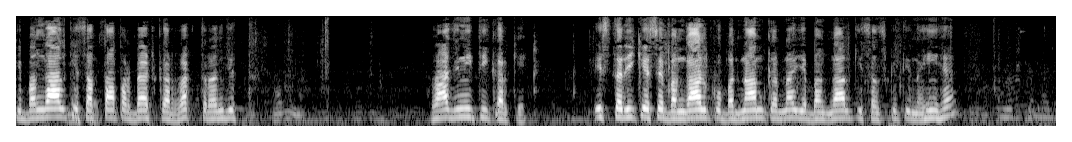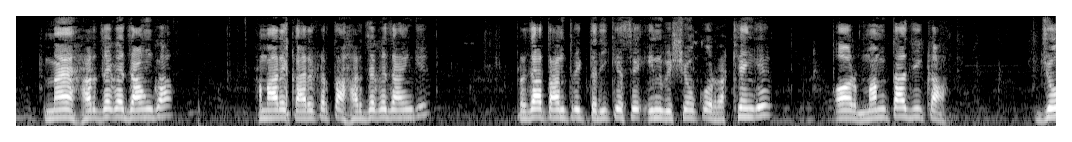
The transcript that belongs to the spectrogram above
कि बंगाल की सत्ता पर बैठकर रक्त रंजित राजनीति करके। इस तरीके से बंगाल को बदनाम करना ये बंगाल की संस्कृति नहीं है। मैं हर जगह जाऊँगा, हमारे कार्यकर्ता हर जगह जाएँगे, प्रजातांत्रिक तरीके से इन विषयों को रखेंगे और ममता जी का जो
